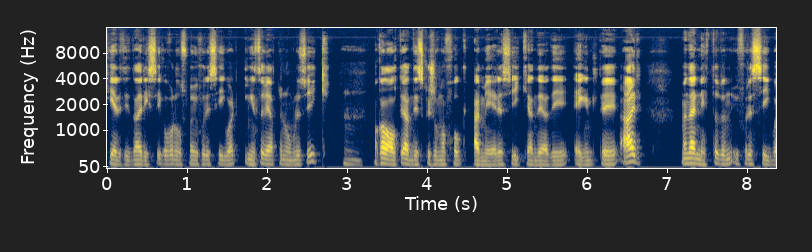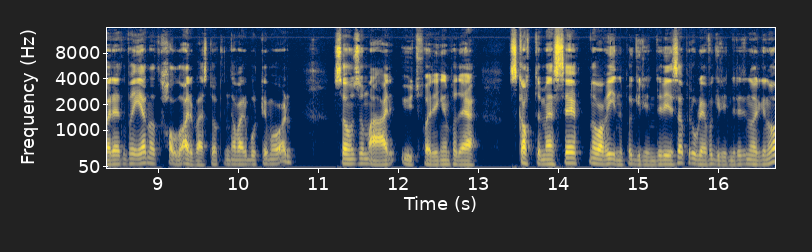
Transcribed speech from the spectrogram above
hele tiden ha risiko for noe som er uforutsigbart. Ingen som vet når noen blir syk. Mm. Man kan alltid ha en diskusjon om folk er mer syke enn det de egentlig er. Men det er nettopp den uforutsigbarheten på én, at halve arbeidsstokken kan være borte i morgen, som, som er utfordringen på det. Skattemessig, nå var vi inne på gründervisa, problemet for gründere i Norge nå,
